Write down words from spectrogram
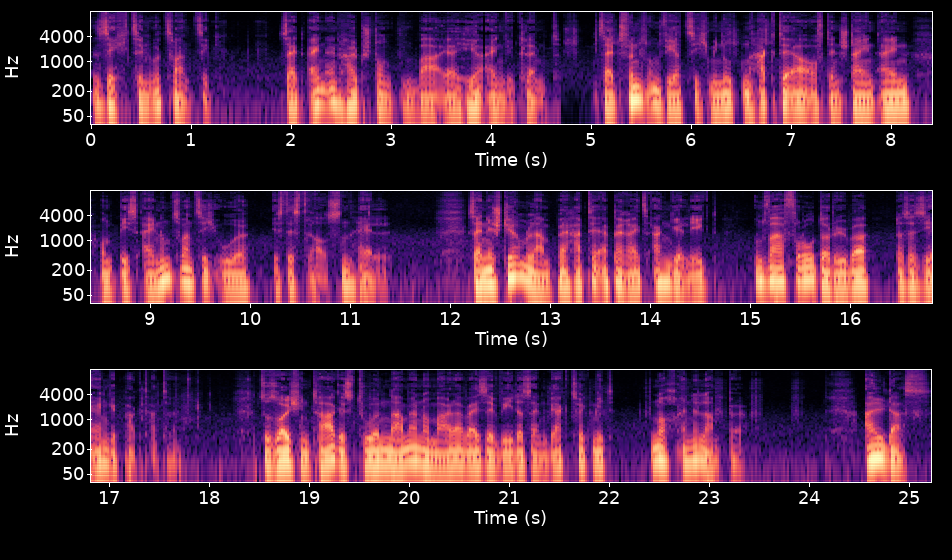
16.20 Uhr. Seit eineinhalb Stunden war er hier eingeklemmt. Seit 45 Minuten hackte er auf den Stein ein und bis 21 Uhr ist es draußen hell. Seine Stirnlampe hatte er bereits angelegt und war froh darüber, dass er sie eingepackt hatte. Zu solchen Tagestouren nahm er normalerweise weder sein Werkzeug mit noch eine Lampe. All das,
